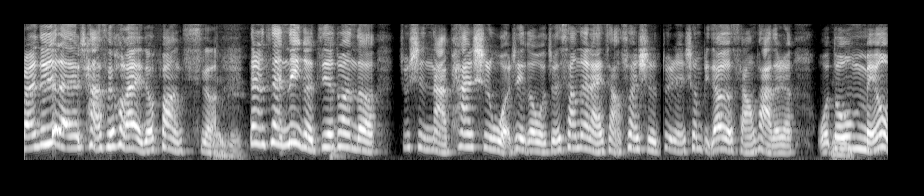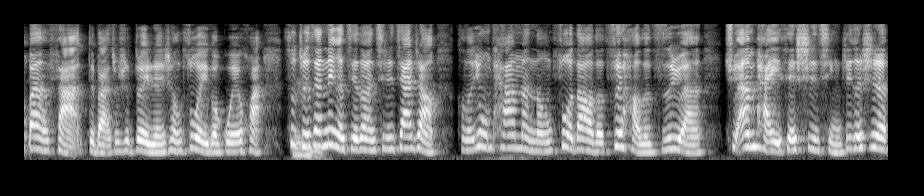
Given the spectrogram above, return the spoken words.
反正就越来越差，所以后来也就放弃了。但是在那个阶段的，就是哪怕是我这个，我觉得相对来讲算是对人生比较有想法的人，我都嗯没有办法，对吧？就是对人生做一个规划。所以我觉得在那个阶段，其实家长可能用他们能做到的最好的资源去安排一些事情，这个是。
